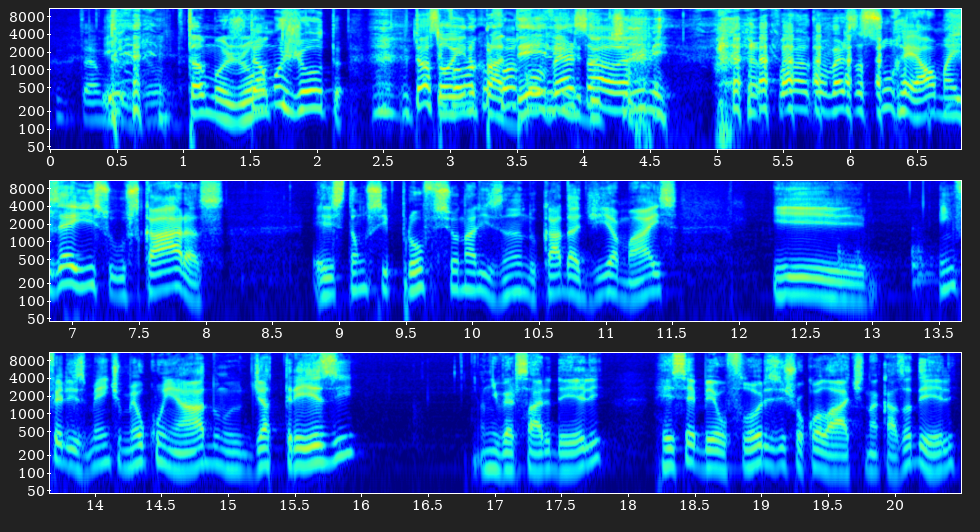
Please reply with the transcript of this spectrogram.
Tamo junto. Tamo junto. Tamo junto. Então, assim, Tô foi indo uma, pra uma dele, conversa, do time. foi uma conversa surreal, mas é isso. Os caras, eles estão se profissionalizando cada dia mais. E, infelizmente, o meu cunhado, no dia 13, aniversário dele, recebeu flores e chocolate na casa dele.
